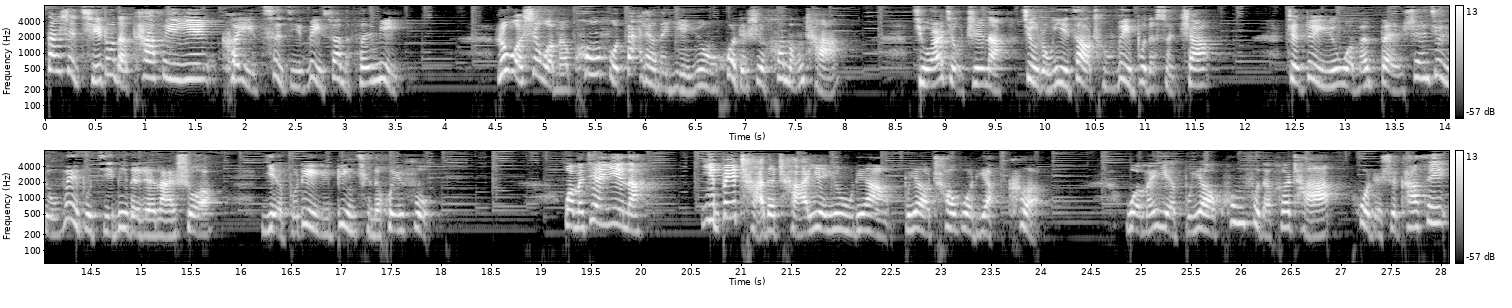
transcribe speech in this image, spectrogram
但是其中的咖啡因可以刺激胃酸的分泌。如果是我们空腹大量的饮用或者是喝浓茶，久而久之呢，就容易造成胃部的损伤。这对于我们本身就有胃部疾病的人来说，也不利于病情的恢复。我们建议呢。一杯茶的茶叶用量不要超过两克，我们也不要空腹的喝茶或者是咖啡，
